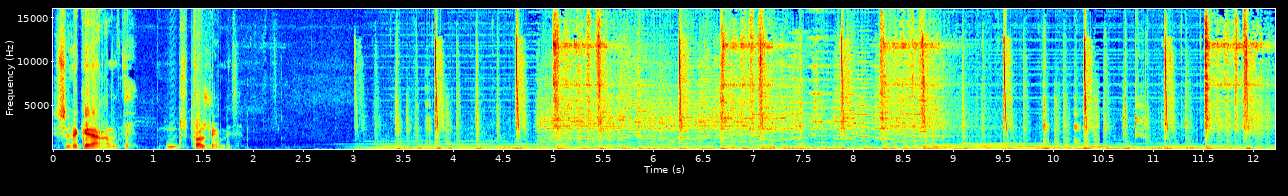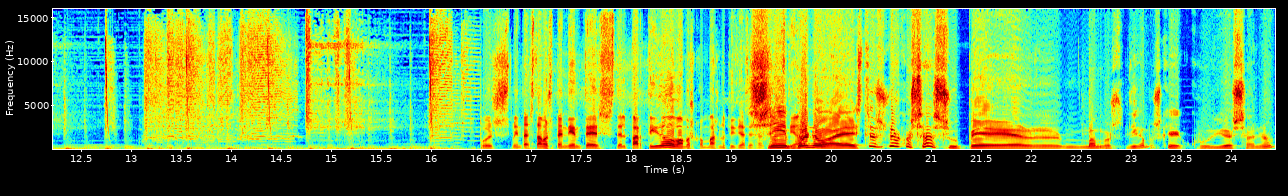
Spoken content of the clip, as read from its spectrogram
se le queda grande, prácticamente. Pues mientras estamos pendientes del partido, vamos con más noticias de San Sí, Sebastián. bueno, esto es una cosa súper, vamos, digamos que curiosa, ¿no?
